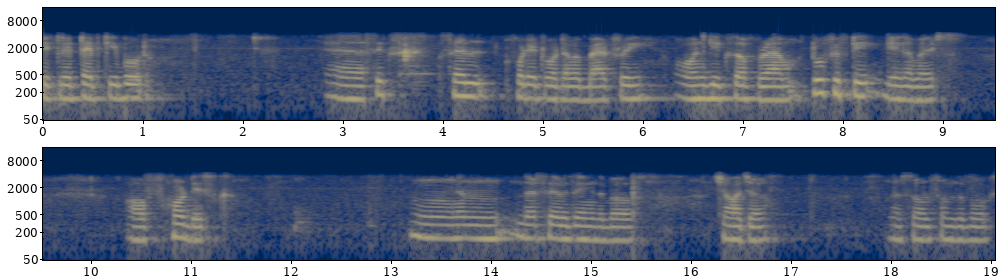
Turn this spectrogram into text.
chiclet type keyboard uh, 6 cell 48 watt hour battery 1 gigs of ram 250 gigabytes of hard disk. Mm, and that's everything in the box. Charger that's all from the box.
